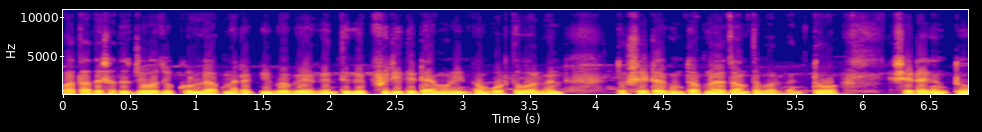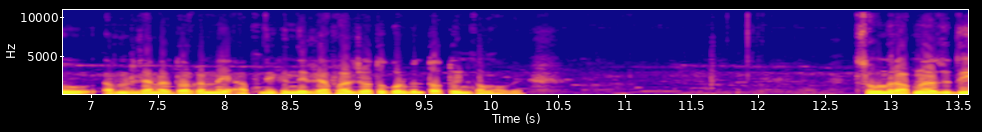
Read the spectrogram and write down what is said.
বা তাদের সাথে যোগাযোগ করলে আপনারা কীভাবে এখান থেকে ফ্রিতে ডায়মন্ড ইনকাম করতে পারবেন, তো সেটা কিন্তু আপনারা জানতে পারবেন। তো সেটা কিন্তু আপনার জানার দরকার নেই। আপনি এখান থেকে রেফার যত করবেন, তত ইনকাম হবে। সো বন্ধুরা, আপনারা যদি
